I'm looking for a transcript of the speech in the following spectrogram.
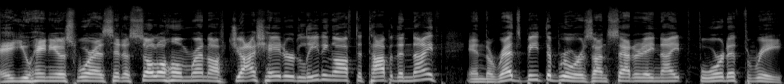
A Eugenio Suarez hit a solo home run off Josh Hader leading off the top of the ninth, and the Reds beat the Brewers on Saturday night 4 to 3.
